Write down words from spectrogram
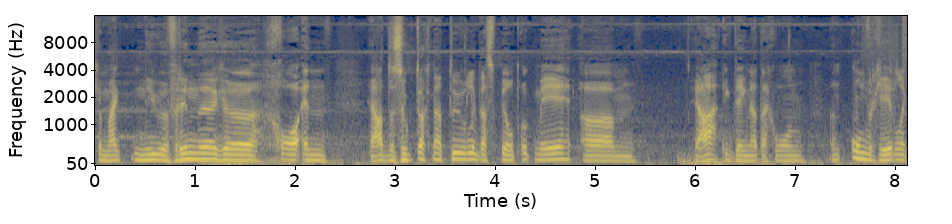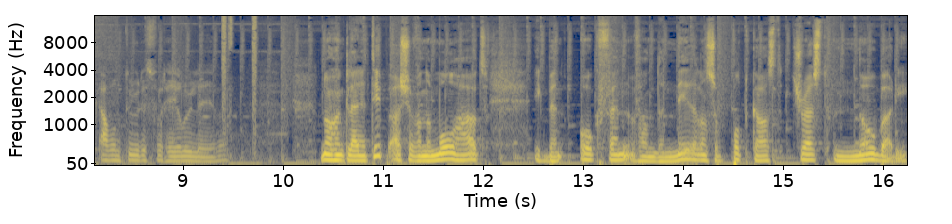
je maakt nieuwe vrienden. Je, en ja, de zoektocht natuurlijk, dat speelt ook mee. Ehm, ja, ik denk dat dat gewoon een onvergetelijk avontuur is voor heel je leven. Nog een kleine tip als je van de mol houdt. Ik ben ook fan van de Nederlandse podcast Trust Nobody.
